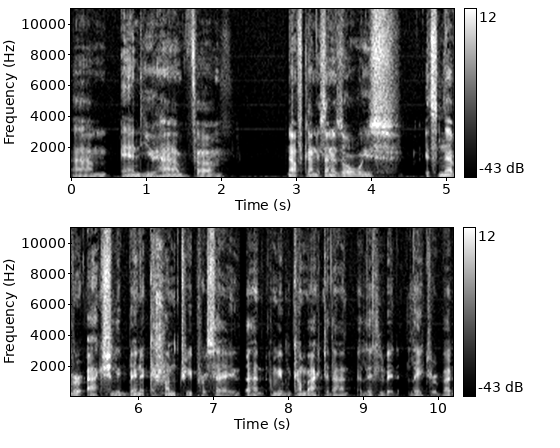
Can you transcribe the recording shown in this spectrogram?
Um, and you have um, Afghanistan has always it's never actually been a country per se. That I mean, we come back to that a little bit later, but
